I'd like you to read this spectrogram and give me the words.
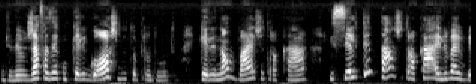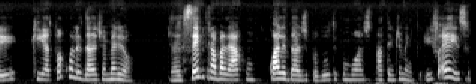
Entendeu? Já fazer com que ele goste do teu produto, que ele não vai te trocar. E se ele tentar te trocar, ele vai ver que a tua qualidade é melhor. É sempre trabalhar com qualidade de produto e com bom atendimento. E é isso.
